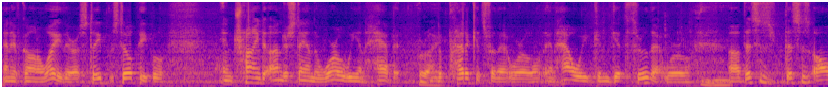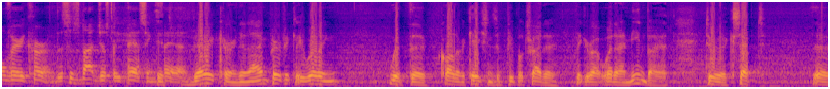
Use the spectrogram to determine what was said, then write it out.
and have gone away. There are sti- still people in trying to understand the world we inhabit, Right. the predicates for that world, and how we can get through that world. Mm-hmm. Uh, this is this is all very current. This is not just a passing It's fad. very current, and I'm perfectly willing, with the qualifications if people try to figure out what I mean by it, to accept the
